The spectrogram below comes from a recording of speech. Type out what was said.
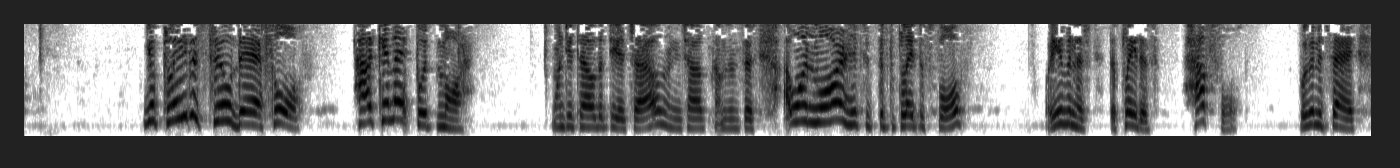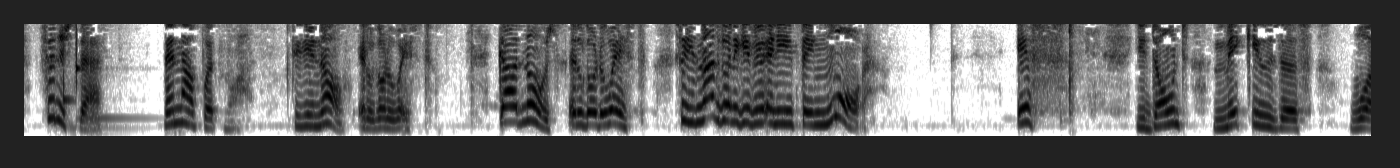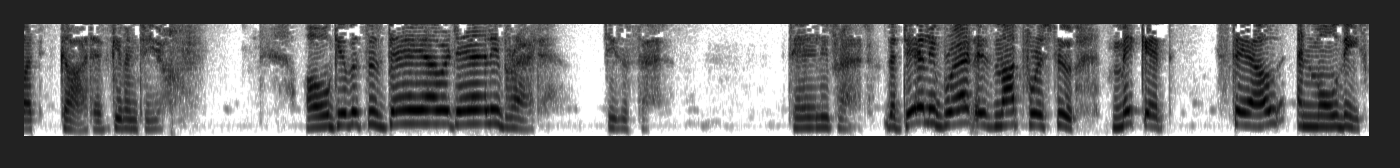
Your plate is still there full. How can I put more? Won't you tell that to your child when your child comes and says, I want more if, the plate is full? Or even if the plate is half full. We're going to say, finish that. Then I'll put more. Because you know it'll go to waste. God knows it'll go to waste. So He's not going to give you anything more. If you don't make use of what God has given to you. Oh, give us this day our daily bread, Jesus said. Daily bread. The daily bread is not for us to make it stale and moldy.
